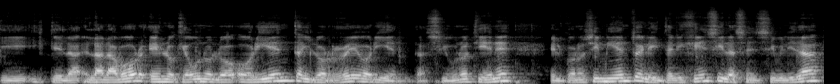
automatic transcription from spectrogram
y, que la, la, labor es lo que a uno lo orienta y lo reorienta. Si uno tiene el conocimiento y la inteligencia y la sensibilidad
